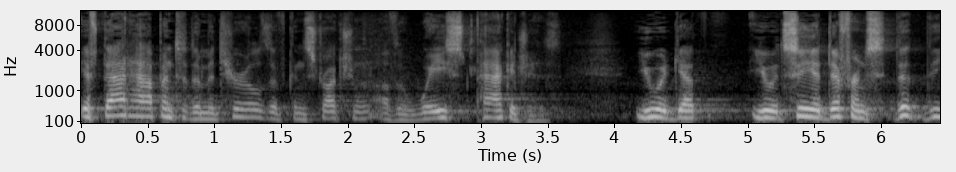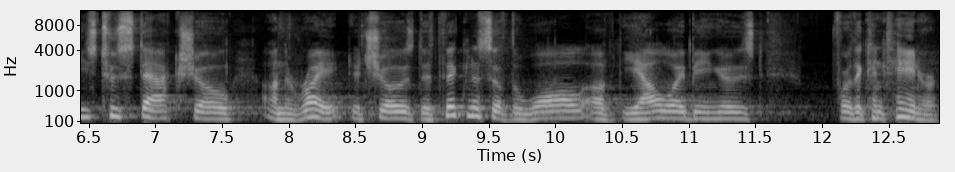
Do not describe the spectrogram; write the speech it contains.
If that happened to the materials of construction of the waste packages, you would get, you would see a difference. Th- These two stacks show on the right, it shows the thickness of the wall of the alloy being used for the container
